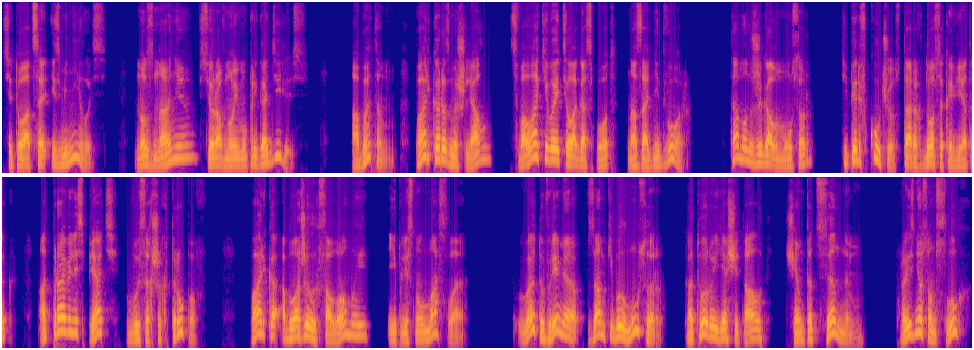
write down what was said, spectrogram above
ситуация изменилась, но знания все равно ему пригодились. Об этом Парька размышлял, сволакивая тела господ на задний двор. Там он сжигал мусор Теперь в кучу старых досок и веток отправились пять высохших трупов. Парька обложил их соломой и плеснул масло. В это время в замке был мусор, который я считал чем-то ценным. Произнес он вслух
